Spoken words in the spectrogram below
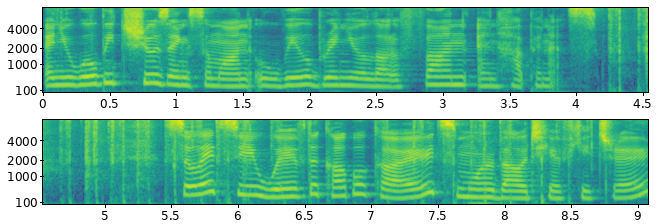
and you will be choosing someone who will bring you a lot of fun and happiness. So let's see with the couple cards more about your future.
